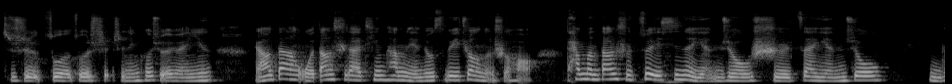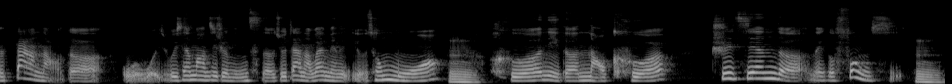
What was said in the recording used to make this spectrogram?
就是做做神神经科学的原因。然后，但我当时在听他们研究自闭症的时候，他们当时最新的研究是在研究你的大脑的，我我我先忘记这个名词了，就大脑外面的有一层膜嗯和你的脑壳之间的那个缝隙，嗯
